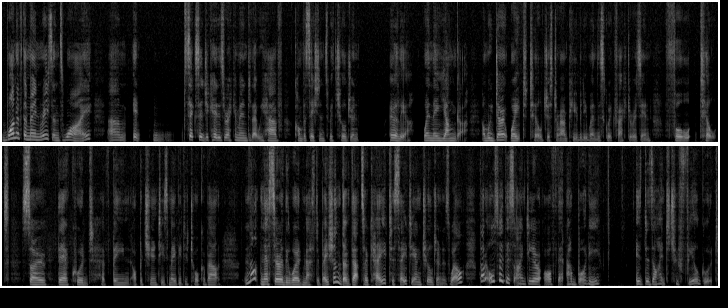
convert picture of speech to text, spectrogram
one of the main reasons why um, it sex educators recommend that we have conversations with children earlier when they're younger and we don't wait till just around puberty when the squick factor is in full tilt. So there could have been opportunities maybe to talk about not necessarily the word masturbation, though that's okay to say to young children as well, but also this idea of that our body is designed to feel good.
